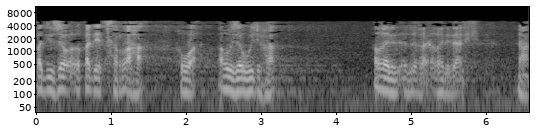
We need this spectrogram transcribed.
قد يزو قد يتسراها هو أو يزوجها أو غير غير ذلك. نعم.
